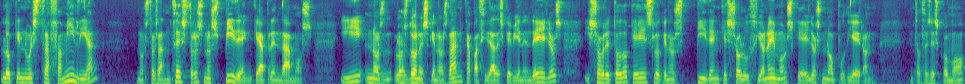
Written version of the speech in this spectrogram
lo que nuestra familia, nuestros ancestros, nos piden que aprendamos y los dones que nos dan, capacidades que vienen de ellos y sobre todo qué es lo que nos piden que solucionemos que ellos no pudieron. Entonces es como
